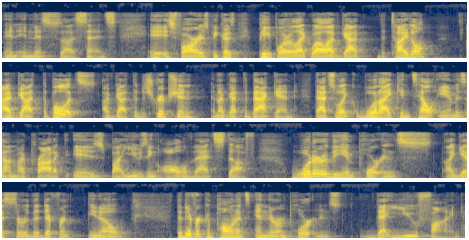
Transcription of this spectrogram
in, in this uh, sense as far as because people are like well i've got the title I've got the bullets, I've got the description, and I've got the back end. That's like what I can tell Amazon my product is by using all of that stuff. What are the importance, I guess, or the different, you know, the different components and their importance that you find?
